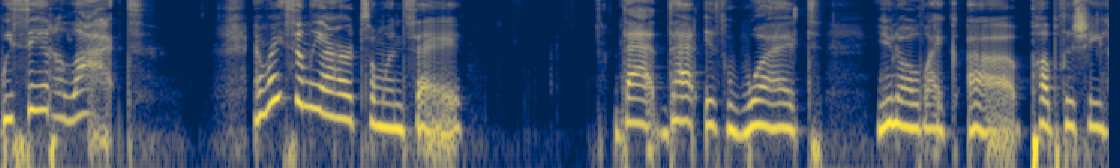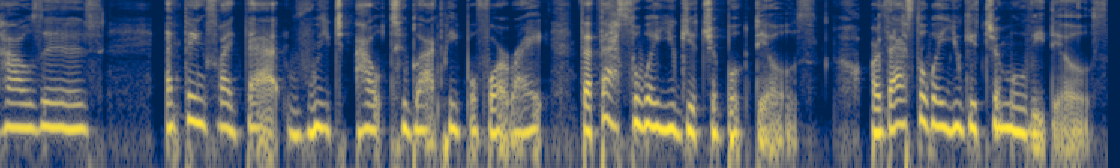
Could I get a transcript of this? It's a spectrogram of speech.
we see it a lot. And recently I heard someone say that that is what you know, like uh, publishing houses and things like that reach out to black people for, right? That that's the way you get your book deals or that's the way you get your movie deals.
